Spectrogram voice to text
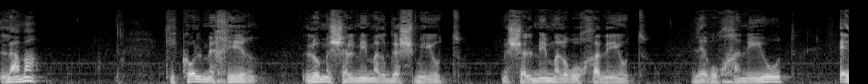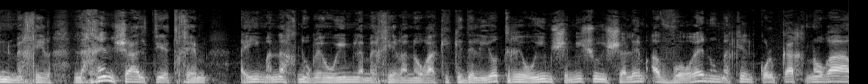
למה? כי כל מחיר לא משלמים על גשמיות, משלמים על רוחניות. לרוחניות אין מחיר. לכן שאלתי אתכם, האם אנחנו ראויים למחיר הנורא? כי כדי להיות ראויים שמישהו ישלם עבורנו מחיר כל כך נורא,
